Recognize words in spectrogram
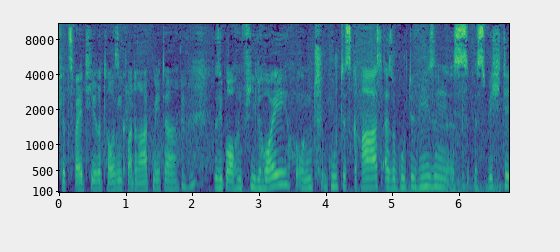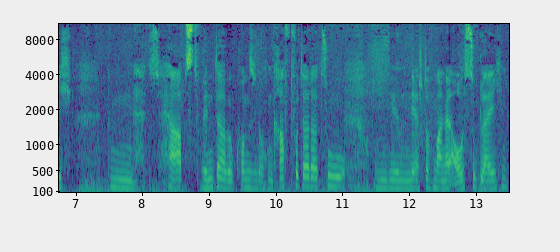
für zwei Tiere 1000 Quadratmeter. Sie brauchen viel Heu und gutes Gras, also gute Wiesen ist, ist wichtig. Im Herbst, Winter bekommen sie noch ein Kraftfutter dazu, um den Nährstoffmangel auszugleichen.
